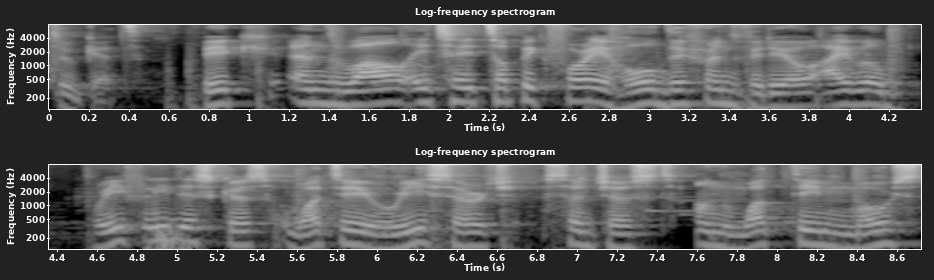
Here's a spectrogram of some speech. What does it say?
to get big and while it's a topic for a whole different video I will briefly discuss what the research suggests on what the most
